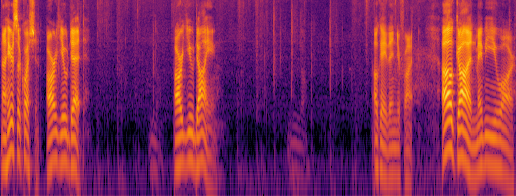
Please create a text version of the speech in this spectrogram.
Now here's the question Are you dead? No. Are you dying? No. Okay, then you're fine. Oh god, maybe you are.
